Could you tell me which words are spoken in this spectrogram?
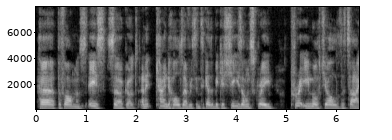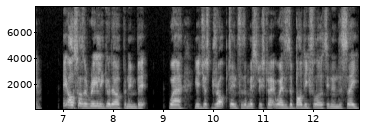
her performance is so good and it kind of holds everything together because she's on screen pretty much all of the time. It also has a really good opening bit where you're just dropped into the mystery straight away. There's a body floating in the sea,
